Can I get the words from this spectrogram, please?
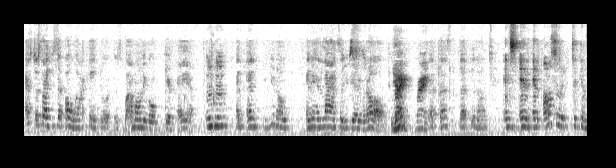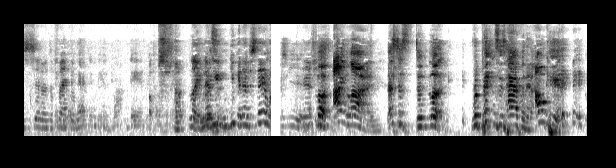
that's just like you said. Oh well, I can't do it. This, I'm only gonna give half, Mm-hmm. and and you know, and then lie so you gave it all. Yeah. Right, right. That, that's that you know. And, and and also to consider the and fact you that imagine being dropped dead. because Uh, like hey, now you you can understand what Shit. Look, I ain't lying. That's just the, look. Repentance is happening. I don't care.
